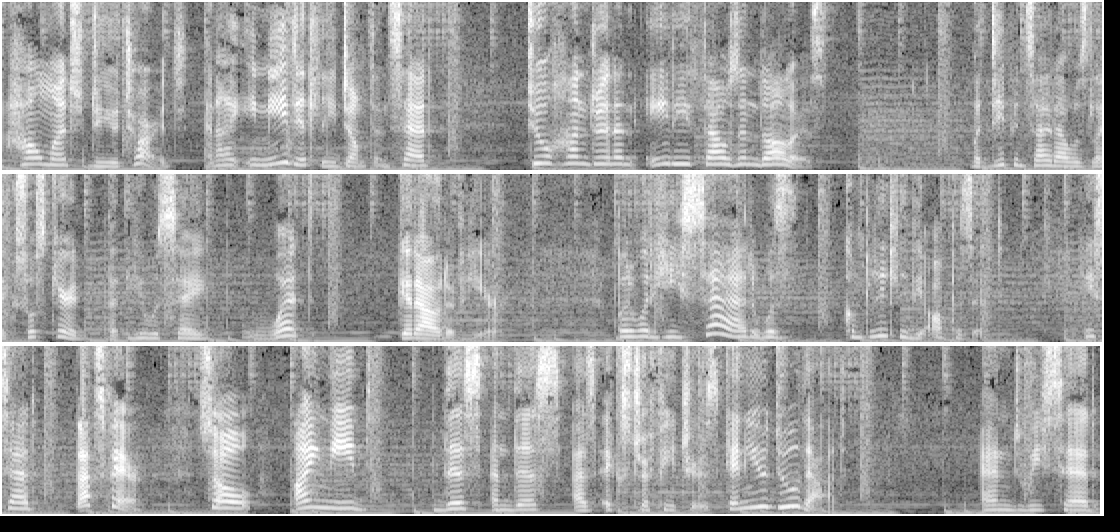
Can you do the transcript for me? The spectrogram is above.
How much do you charge? And I immediately jumped and said, $280,000. But deep inside, I was like so scared that he would say, What? Get out of here. But what he said was completely the opposite. He said, That's fair. So I need this and this as extra features. Can you do that? And we said,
